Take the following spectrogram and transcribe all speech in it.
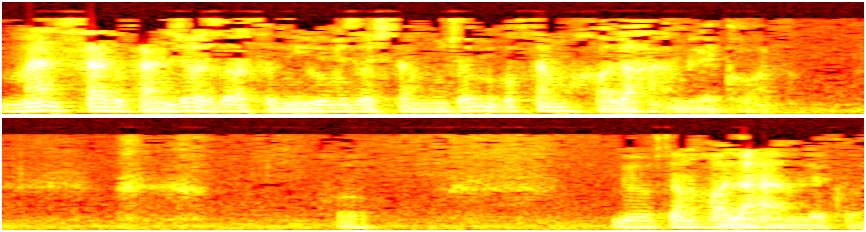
من 150 هزار تا نیرو میذاشتم اونجا می‌گفتم حالا حمله کن. خب. می‌گفتم حالا حمله کن.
